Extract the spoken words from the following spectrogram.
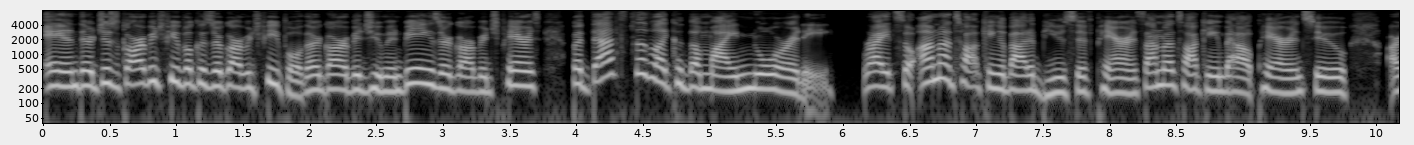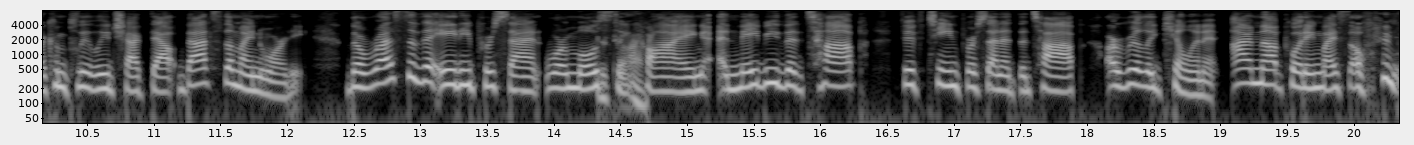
and they're just garbage people because they're garbage people. They're garbage human beings. They're garbage parents. But that's the like the minority, right? So I'm not talking about abusive parents. I'm not talking about parents who are completely checked out. That's the minority. The rest of the 80% were mostly crying, and maybe the top 15% at the top are really killing it. I'm not putting myself in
